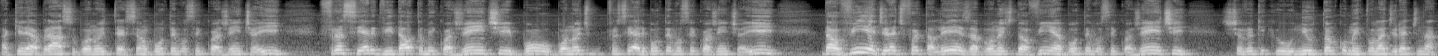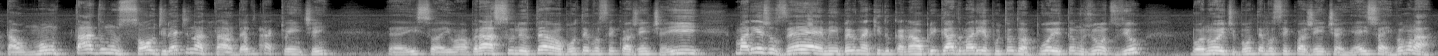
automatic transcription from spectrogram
aquele abraço, boa noite, Tercião, bom ter você com a gente aí. Franciele Vidal também com a gente, bom, boa noite, Franciele, bom ter você com a gente aí. Dalvinha, direto de Fortaleza, boa noite, Dalvinha, bom ter você com a gente. Deixa eu ver o que, que o Nilton comentou lá direto de Natal. Montado no sol direto de Natal. Deve estar tá quente, hein? É isso aí. Um abraço, Nilton. Bom ter você com a gente aí. Maria José, membrando aqui do canal. Obrigado, Maria, por todo o apoio. Tamo juntos, viu? Boa noite. Bom ter você com a gente aí. É isso aí. Vamos lá.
